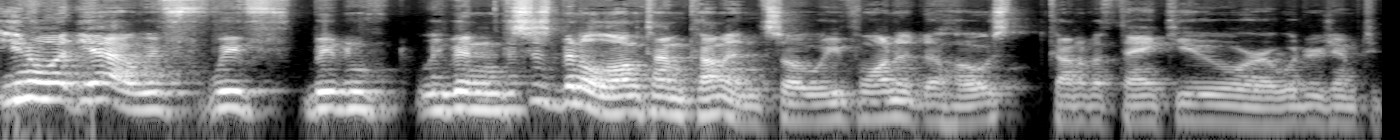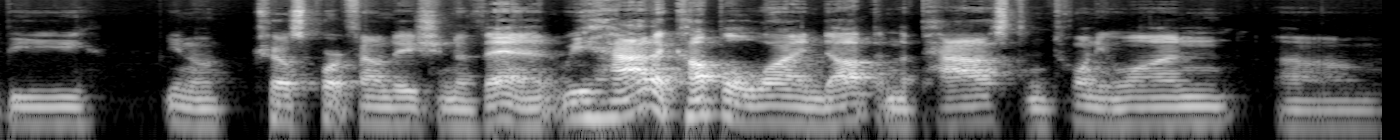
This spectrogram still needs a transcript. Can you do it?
You know what? Yeah, we've we've we've been we've been. This has been a long time coming. So we've wanted to host kind of a thank you or a Woodridge MTB, you know, Trail Support Foundation event. We had a couple lined up in the past in 21, um,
